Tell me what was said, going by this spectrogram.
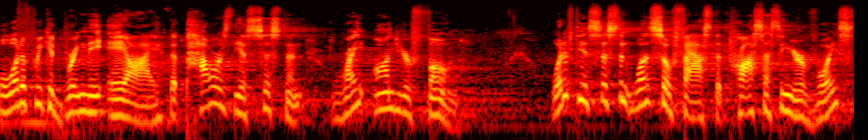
Well, what if we could bring the AI that powers the assistant right onto your phone? What if the assistant was so fast at processing your voice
